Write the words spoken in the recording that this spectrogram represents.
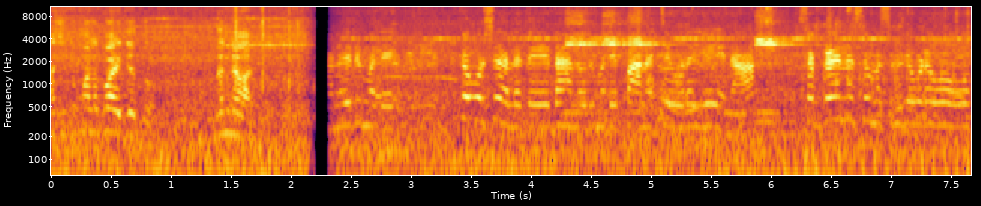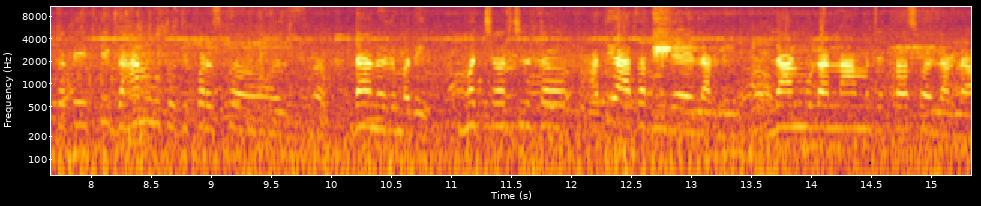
अशी तुम्हाला ग्वाही देतो. धन्यवाद. इतकं वर्ष झालं ते धानोरीमध्ये पाण्याचं एवढं हे ना सगळ्यांना समस्या जेवढं एवढं होतं ते इतकी घाण होत होती परत धानोरीमध्ये. मच्छर चिलट अति आजार म्हणजे यायला लागले. लहान मुलांना म्हणजे त्रास व्हायला लागला.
